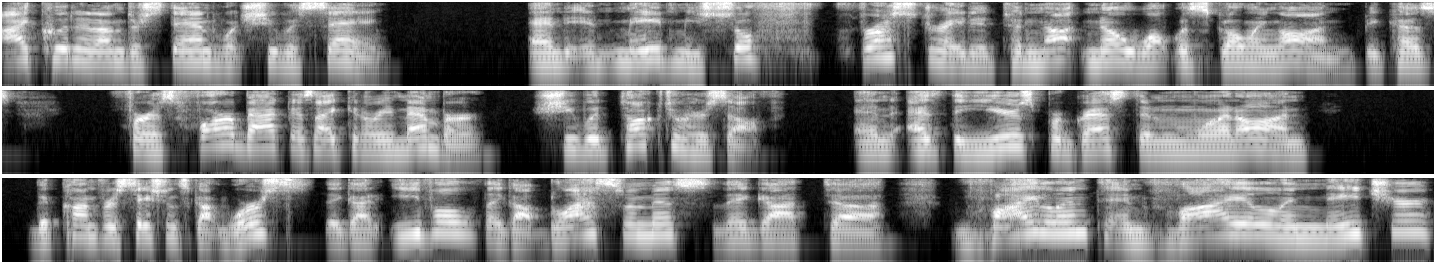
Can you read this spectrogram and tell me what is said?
I couldn't understand what she was saying. And it made me so f- frustrated to not know what was going on because for as far back as I can remember, she would talk to herself. And as the years progressed and went on, the conversations got worse. They got evil. They got blasphemous. They got uh, violent and vile in nature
